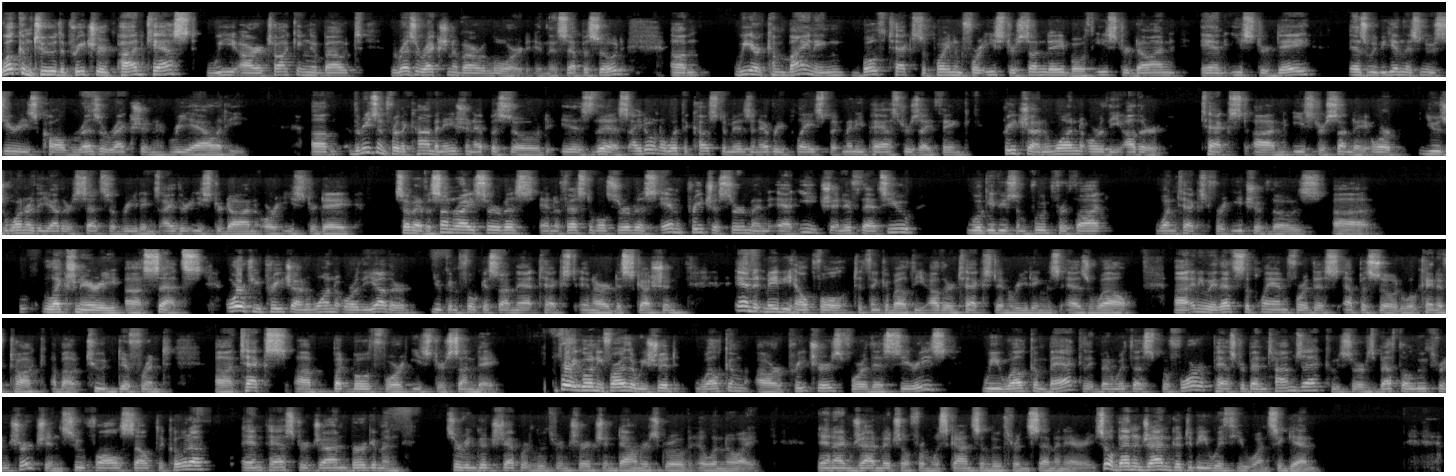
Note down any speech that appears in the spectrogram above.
Welcome to the Preacher Podcast. We are talking about the resurrection of our Lord in this episode. Um, we are combining both texts appointed for Easter Sunday, both Easter dawn and Easter day, as we begin this new series called Resurrection Reality. Um, the reason for the combination episode is this I don't know what the custom is in every place, but many pastors, I think, preach on one or the other text on Easter Sunday or use one or the other sets of readings, either Easter dawn or Easter day. Some have a sunrise service and a festival service and preach a sermon at each. And if that's you, we'll give you some food for thought, one text for each of those uh, lectionary uh, sets. Or if you preach on one or the other, you can focus on that text in our discussion. And it may be helpful to think about the other text and readings as well. Uh, anyway, that's the plan for this episode. We'll kind of talk about two different uh, texts, uh, but both for Easter Sunday. Before we go any farther, we should welcome our preachers for this series. We welcome back, they've been with us before, Pastor Ben Tomczak, who serves Bethel Lutheran Church in Sioux Falls, South Dakota, and Pastor John Bergeman, serving Good Shepherd Lutheran Church in Downers Grove, Illinois. And I'm John Mitchell from Wisconsin Lutheran Seminary. So, Ben and John, good to be with you once again.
